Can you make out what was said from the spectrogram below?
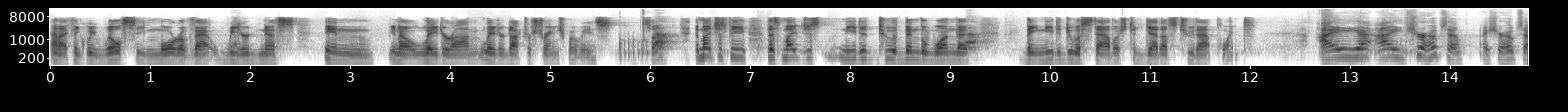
and I think we will see more of that weirdness in you know later on later Doctor Strange movies. So it might just be this might just needed to have been the one that they needed to establish to get us to that point. I uh, I sure hope so. I sure hope so.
